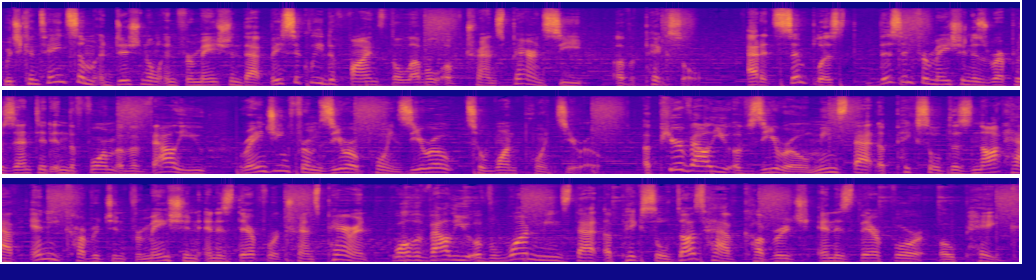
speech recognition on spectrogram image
which contains some additional information that basically defines the level of transparency of a pixel. At its simplest, this information is represented in the form of a value ranging from 0.0 to 1.0. A pure value of 0 means that a pixel does not have any coverage information and is therefore transparent, while the value of 1 means that a pixel does have coverage and is therefore opaque.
